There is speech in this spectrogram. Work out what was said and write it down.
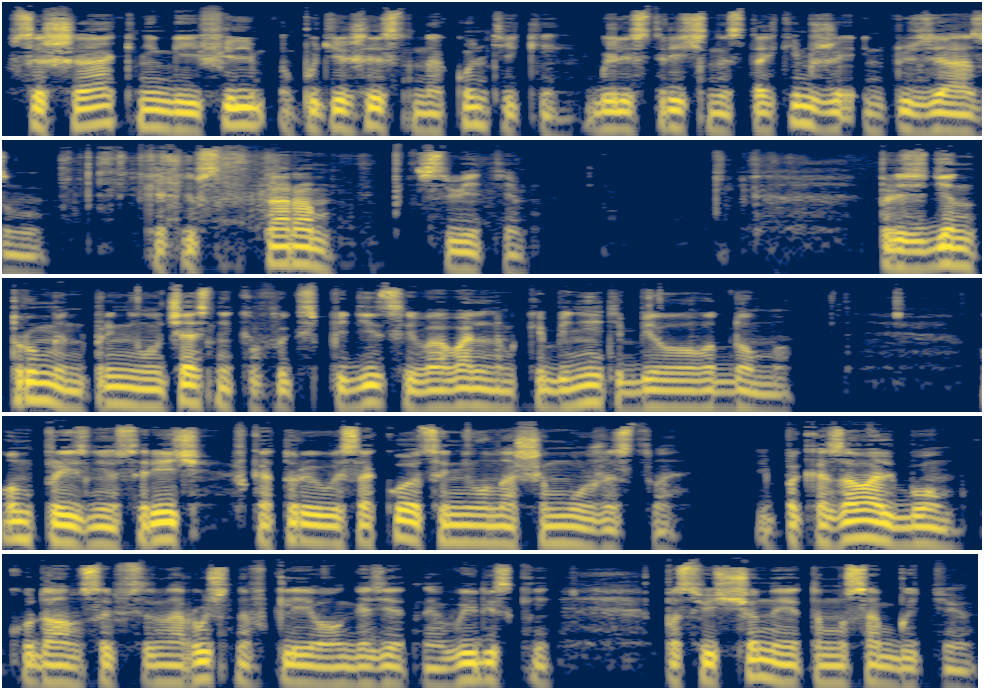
В США книга и фильм о путешествии на Контике были встречены с таким же энтузиазмом, как и в Старом Свете. Президент Трумен принял участников экспедиции в овальном кабинете Белого дома. Он произнес речь, в которой высоко оценил наше мужество и показал альбом, куда он собственноручно вклеивал газетные вырезки, посвященные этому событию.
